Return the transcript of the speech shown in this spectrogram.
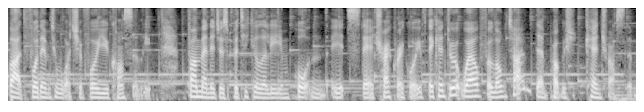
but for them to watch it for you constantly. Fund managers particularly important. It's their track record. If they can do it well for a long time, then probably can trust them.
